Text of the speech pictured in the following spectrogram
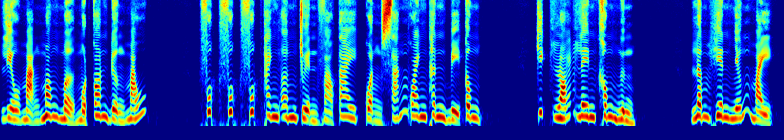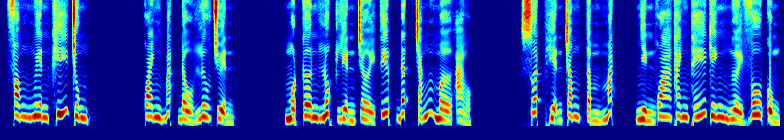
Liều mạng mong mở một con đường máu. Phúc phúc phúc thanh âm truyền vào tai quần sáng quanh thân bị công. Kích lói lên không ngừng. Lâm Hiên những mày, phong nguyên khí trung. Quanh bắt đầu lưu chuyển. Một cơn lúc liền trời tiếp đất trắng mờ ảo. Xuất hiện trong tầm mắt, nhìn qua thanh thế kinh người vô cùng.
